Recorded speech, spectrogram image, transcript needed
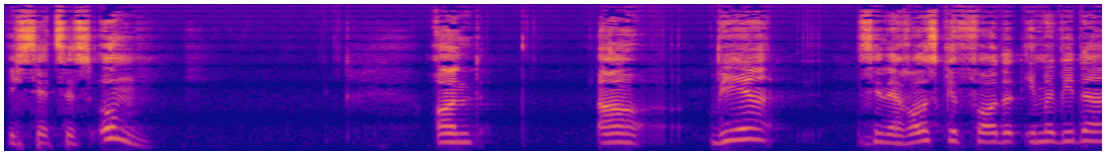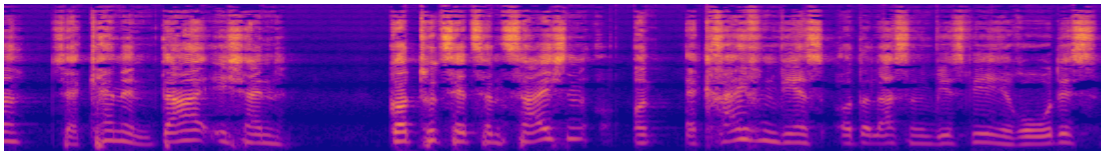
ich setze es um. Und auch wir sind herausgefordert, immer wieder zu erkennen, da ist ein, Gott tut setzt ein Zeichen und ergreifen wir es oder lassen wir es wie Herodes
